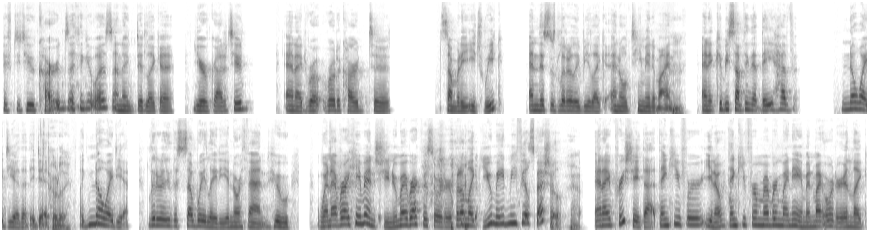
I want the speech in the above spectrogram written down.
52 cards, I think it was, and I did like a year of gratitude, and I wrote wrote a card to somebody each week, and this would literally be like an old teammate of mine, Mm. and it could be something that they have no idea that they did. Totally. like no idea. Literally the subway lady in North Van who whenever I came in, she knew my breakfast order, but I'm like, you made me feel special. Yeah. And I appreciate that. Thank you for, you know, thank you for remembering my name and my order. And like,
